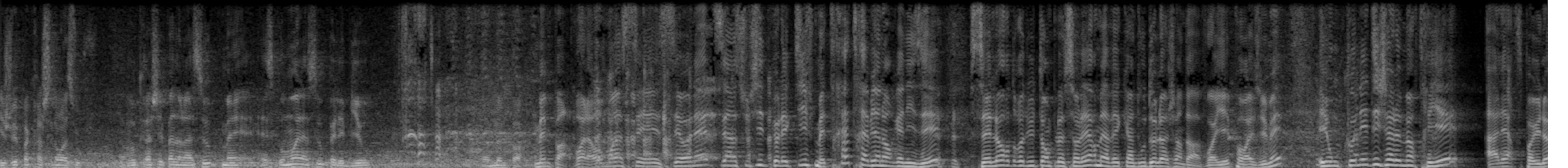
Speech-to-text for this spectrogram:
et je vais pas cracher dans la soupe. Vous crachez pas dans la soupe, mais est-ce qu'au moins la soupe elle est bio? Même pas. Même pas. Voilà, au moins c'est honnête, c'est un suicide collectif, mais très très bien organisé. C'est l'ordre du temple solaire, mais avec un doux de l'agenda. Voyez, pour résumer. Et on connaît déjà le meurtrier. Alerte spoiler.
